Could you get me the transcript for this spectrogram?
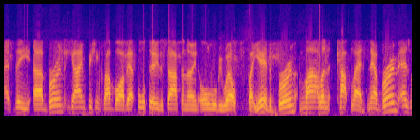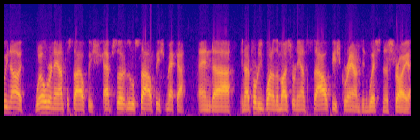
at the uh, Game Fishing Club by about 4.30 this afternoon, all will be well. But yeah, the Broome Marlin Cup, lads. Now, Broome, as we know, well renowned for sailfish, absolute little sailfish mecca. And, uh, you know, probably one of the most renowned sailfish grounds in Western Australia.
